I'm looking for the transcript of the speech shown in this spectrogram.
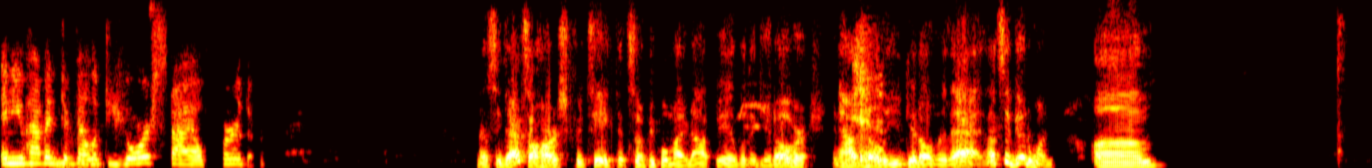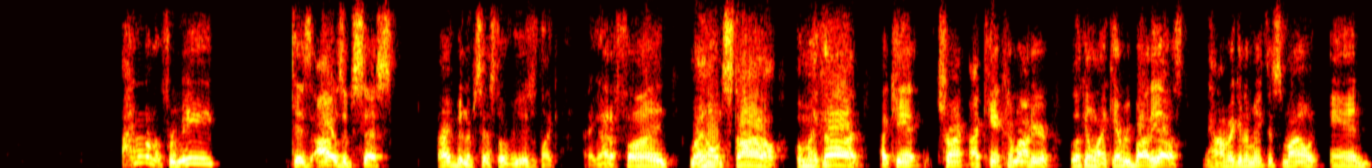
And you haven't Mhm. developed your style further. Now, see, that's a harsh critique that some people might not be able to get over. And how the hell do you get over that? That's a good one. Um, I don't know. For me, because I was obsessed, I've been obsessed over years with like, I gotta find my own style. Oh my God, I can't try, I can't come out here looking like everybody else. How am I gonna make this my own? And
